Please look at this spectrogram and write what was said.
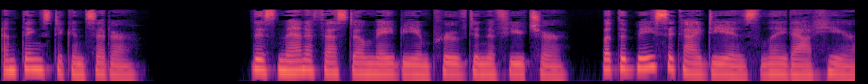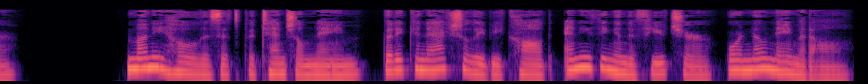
and things to consider. This manifesto may be improved in the future, but the basic idea is laid out here. Money whole is its potential name, but it can actually be called anything in the future or no name at all.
